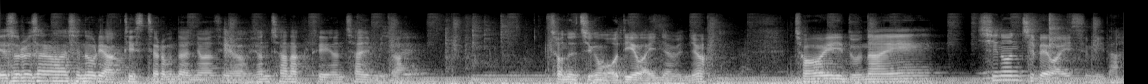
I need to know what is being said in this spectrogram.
예술을 사랑하시는 우리 아티스트 여러분들 안녕하세요. 현찬 아트의 현찬입니다. 저는 지금 어디에 와 있냐면요. 저희 누나의 신혼집에 와 있습니다.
